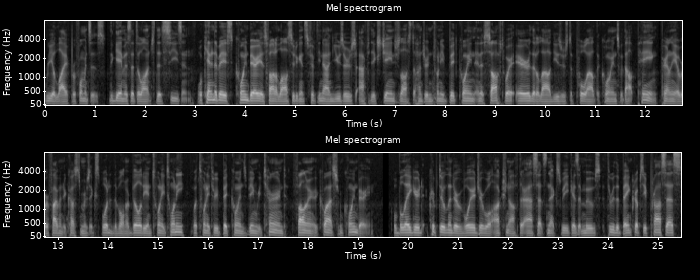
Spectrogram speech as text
real life performances. The game is set to launch this season. Well, Canada based Coinberry has filed a lawsuit against 59 users after the exchange lost 120 Bitcoin in a software error that allowed users to pull out the coins without paying. Apparently, over 500 customers exploited the vulnerability in 2020, with 23 Bitcoins being returned following requests from Coinberry. Well, beleaguered crypto lender Voyager will auction off their assets next week as it moves through the bankruptcy process.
